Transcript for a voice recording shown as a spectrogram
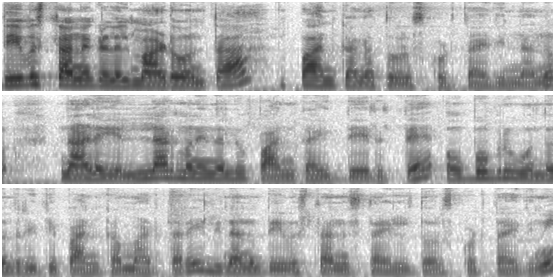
ದೇವಸ್ಥಾನಗಳಲ್ಲಿ ಮಾಡುವಂಥ ಪಾನಕನ ತೋರಿಸ್ಕೊಡ್ತಾ ಇದ್ದೀನಿ ನಾನು. ನಾಳೆ ಎಲ್ಲರ ಮನೆಯಲ್ಲೂ ಪಾನಕ ಇದ್ದೇ ಇರುತ್ತೆ. ಒಬ್ಬೊಬ್ಬರು ಒಂದೊಂದು ರೀತಿ ಪಾನಕ ಮಾಡ್ತಾರೆ. ಇಲ್ಲಿ ನಾನು ದೇವಸ್ಥಾನ ಸ್ಟೈಲ್ ತೋರಿಸ್ಕೊಡ್ತಾ ಇದ್ದೀನಿ.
